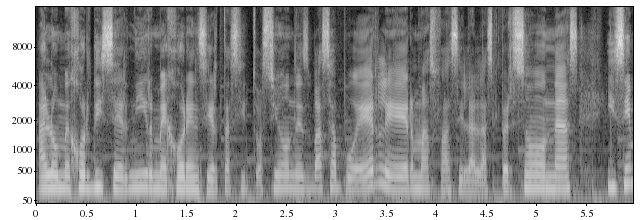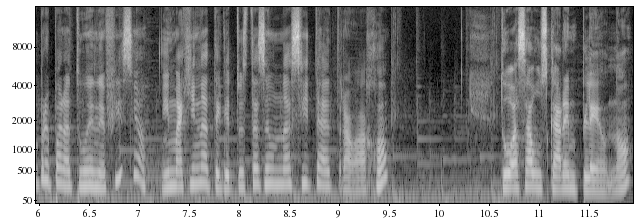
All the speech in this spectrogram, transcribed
a lo mejor discernir mejor en ciertas situaciones, vas a poder leer más fácil a las personas y siempre para tu beneficio. Imagínate que tú estás en una cita de trabajo, tú vas a buscar empleo, ¿no?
